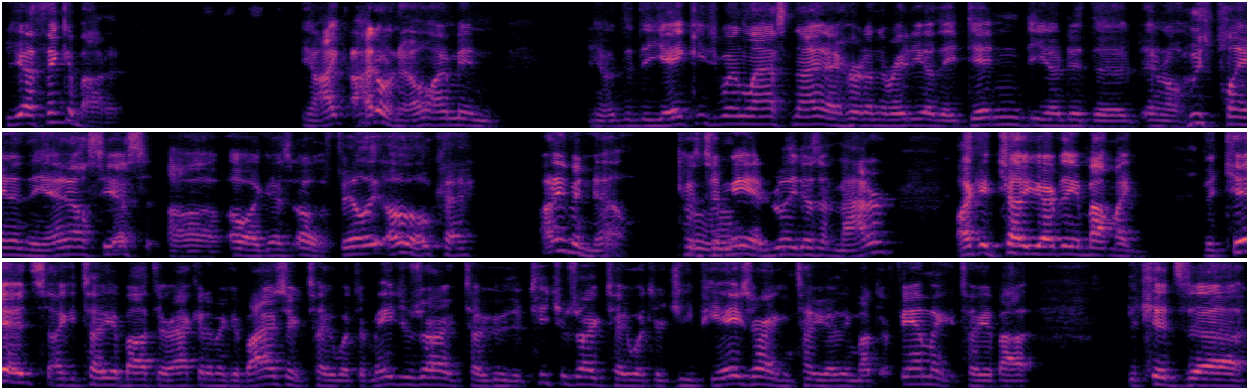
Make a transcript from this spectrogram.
You got to think about it. You know, I, I don't know. I mean, you know, did the Yankees win last night? I heard on the radio they didn't. You know, did the I don't know who's playing in the NLCS? Uh, oh, I guess oh the Philly. Oh, okay. I don't even know because mm-hmm. to me it really doesn't matter. I could tell you everything about my the kids, I can tell you about their academic advisor. I can tell you what their majors are. I can tell you who their teachers are. I can tell you what their GPAs are. I can tell you everything about their family. I can tell you about the kids' uh,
